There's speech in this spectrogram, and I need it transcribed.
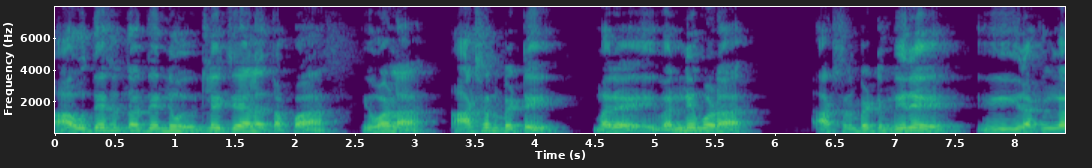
ఆ ఉద్దేశంతో దీన్ని యూటిలైజ్ చేయాలి తప్ప ఇవాళ ఆక్షన్ పెట్టి మరి ఇవన్నీ కూడా ఆక్షన్ పెట్టి మీరే ఈ రకంగా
